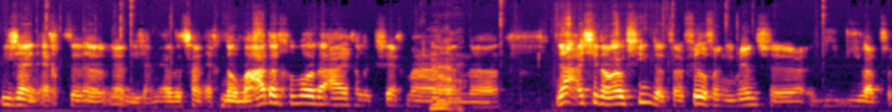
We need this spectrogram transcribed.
die zijn echt, uh, ja, die zijn, ja, dat zijn echt nomaden geworden eigenlijk, zeg maar. Ja. En, ja, als je dan ook ziet dat er veel van die mensen die, die wat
